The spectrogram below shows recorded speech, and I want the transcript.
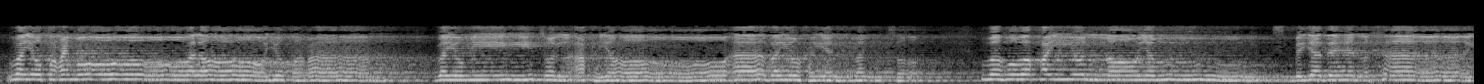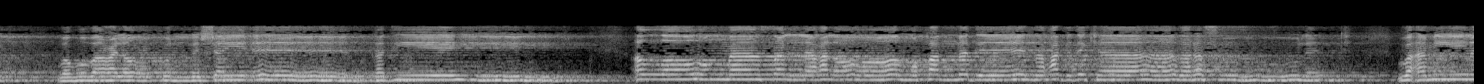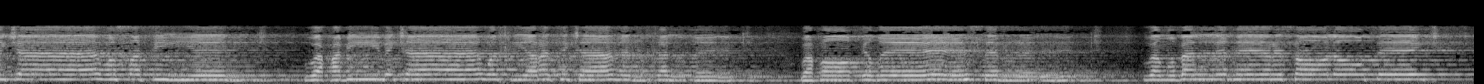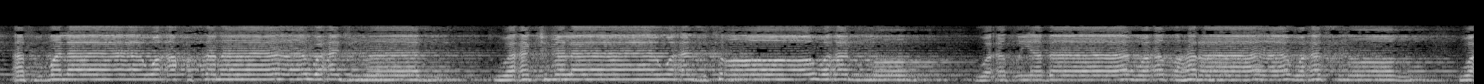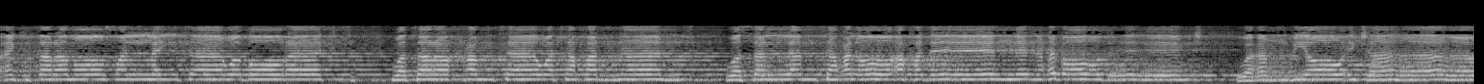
ويطعم ولا يطعم ويميت الأحياء ويحيي الموتى وهو حي لا يموت بيده الخير وهو على كل شيء قدير. اللهم صل على محمد عبدك ورسولك وأمينك وصفيك وحبيبك وخيرتك من خلقك وحافظ سرك ومبلغ رسالاتك أفضل وأحسن وأجمل وأكمل وأزكى وأنمى وأطيب وأطهر وأسنى وأكثر ما صليت وباركت وترحمت وتحننت وسلمت على أحد من عبادك وأنبيائك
